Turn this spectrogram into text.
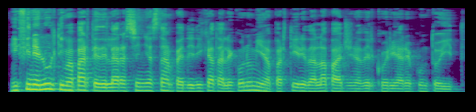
Infine l'ultima parte della rassegna stampa è dedicata all'economia a partire dalla pagina del Corriere.it.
